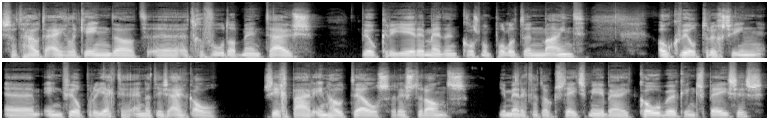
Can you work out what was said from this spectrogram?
Dus dat houdt eigenlijk in dat uh, het gevoel dat men thuis wil creëren met een cosmopolitan mind ook wil terugzien uh, in veel projecten. En dat is eigenlijk al zichtbaar in hotels, restaurants. Je merkt dat ook steeds meer bij coworking spaces.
